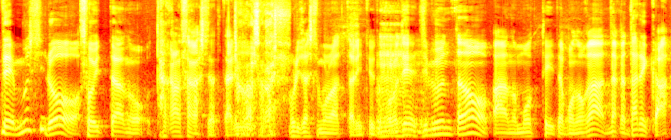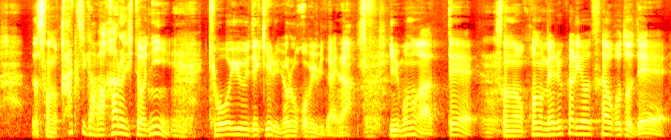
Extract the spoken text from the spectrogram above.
で、むしろそういったあの宝探しだったり、掘り出してもらったりというところで、自分のあの持っていたものが、なんか誰か、その価値がわかる人に共有できる喜びみたいな、いうものがあって、その、このメルカリを使うことで、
